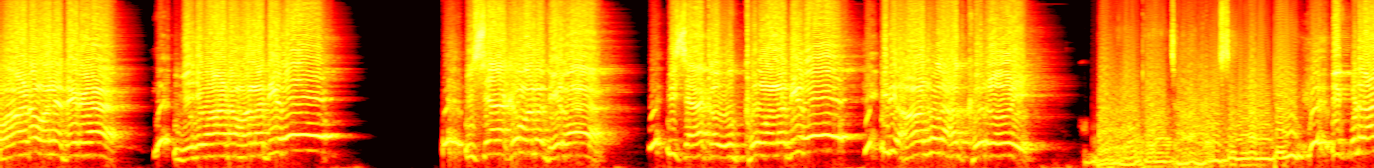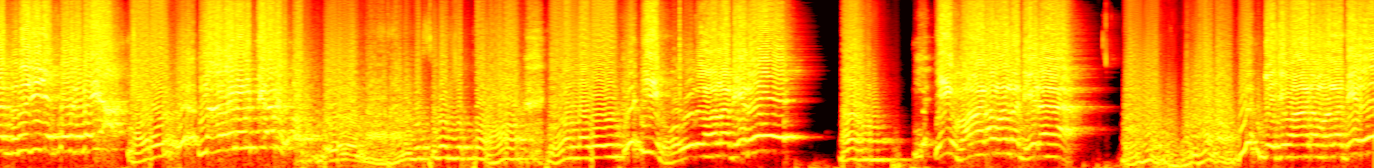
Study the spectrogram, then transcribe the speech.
వాడ మనదిరా విజయవాడ మనదిరు విశాఖ మనదిరా విశాఖ ఉక్కు మనదిరు ఇది ఆంధ్రుల హక్కు రోయ్ చాలా. ఇప్పుడు ఆ గురుజీ కదయ్యా ఎవరు? నారాయణ గారు అబ్బో నారాయణ మూర్తి గారు చెప్పారా? ఏమన్నారు ఈ ఊరు మనదిరు ఈ వాడ మనదిరా ఓహో, ఉన్నానా? విజయవాడ మనదిరు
